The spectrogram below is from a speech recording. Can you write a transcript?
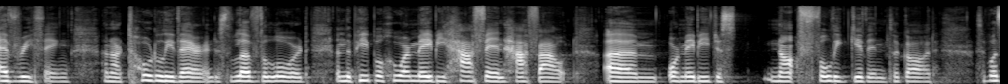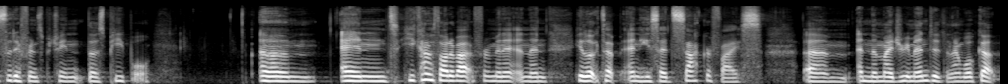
everything and are totally there and just love the Lord, and the people who are maybe half in, half out, um, or maybe just not fully given to God? I said, What's the difference between those people? Um, and he kind of thought about it for a minute, and then he looked up and he said, Sacrifice. Um, and then my dream ended, and I woke up.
